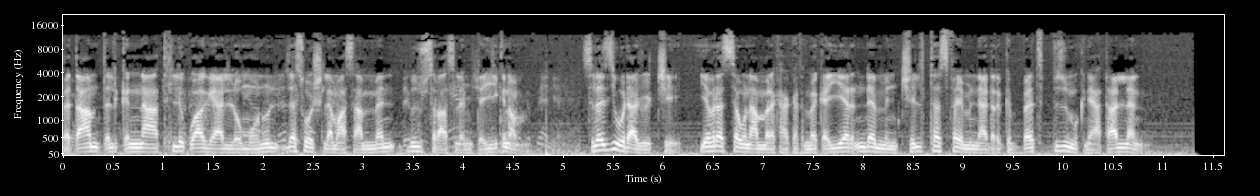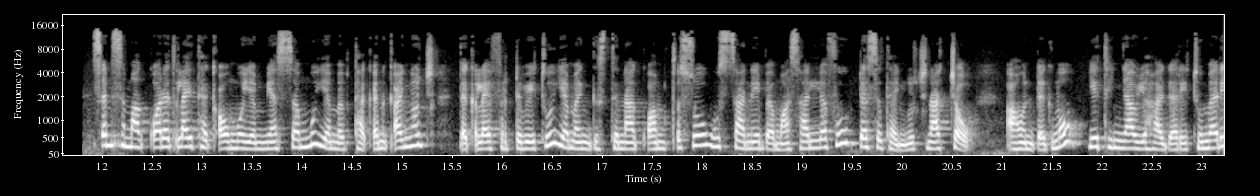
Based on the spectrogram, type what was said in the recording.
በጣም ጥልቅና ትልቅ ዋጋ ያለው መሆኑን ለሰዎች ለማሳመን ብዙ ስራ ስለሚጠይቅ ነው። ስለዚህ ወዳጆቼ የህብረተሰቡን አመለካከት መቀየር እንደምንችል ተስፋ የምናደርግበት ብዙ ምክንያት አለን። ጽንስ ማቋረጥ ላይ ተቃውሞ የሚያሰሙ የመብት አቀንቃኞች ጠቅላይ ፍርድ ቤቱ የመንግስትን አቋም ጥሶ ውሳኔ በማሳለፉ ደስተኞች ናቸው። አሁን ደግሞ የትኛው የሀገሪቱ መሪ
